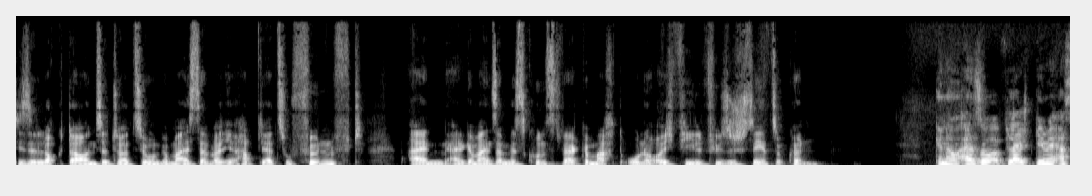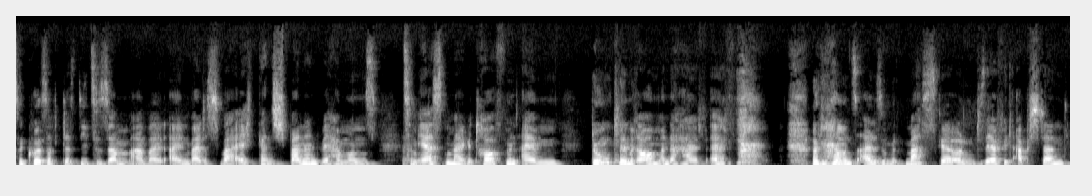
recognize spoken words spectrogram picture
diese Lockdown-Situation gemeistert? Weil ihr habt ja zu fünft ein, ein gemeinsames Kunstwerk gemacht, ohne euch viel physisch sehen zu können. Genau, also vielleicht gehen wir erst mal kurz auf das, die Zusammenarbeit ein, weil das war echt ganz spannend. Wir haben uns zum ersten Mal getroffen in einem dunklen Raum an der HFF und wir haben uns also mit Maske und sehr viel Abstand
